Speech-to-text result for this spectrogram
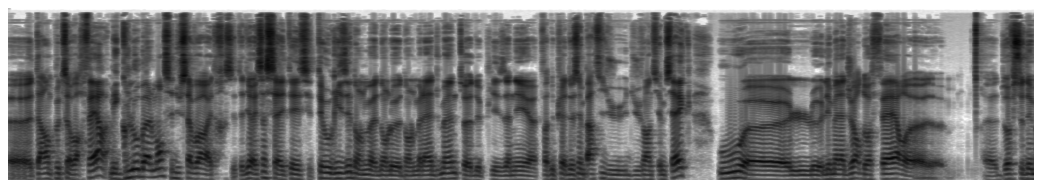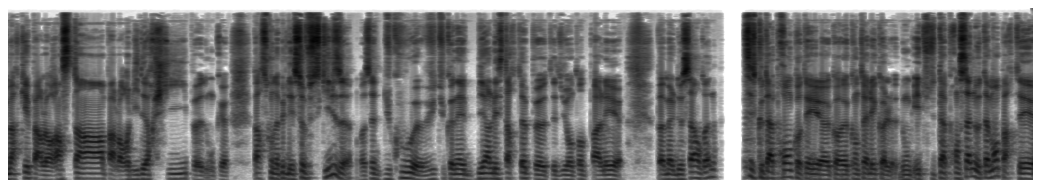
t'as un peu de savoir-faire, mais globalement c'est du savoir-être. C'est-à-dire et ça ça a été c'est théorisé dans le dans le dans le management depuis les années enfin depuis la deuxième partie du du 20e siècle où le, les managers doivent faire euh, doivent se démarquer par leur instinct, par leur leadership, euh, donc euh, par ce qu'on appelle les soft skills. Du coup, vu que tu connais bien les startups, tu as dû entendre parler pas mal de ça, Antoine. C'est ce que tu apprends quand tu es quand, quand à l'école. Donc et tu t'apprends ça notamment par tes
